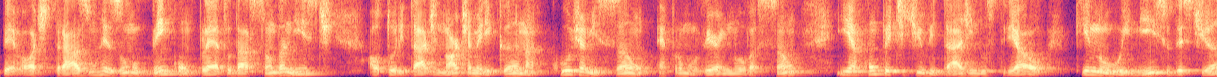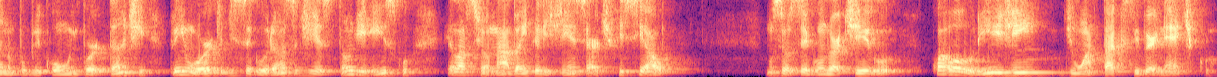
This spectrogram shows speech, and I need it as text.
Perrotti traz um resumo bem completo da ação da NIST autoridade norte-americana cuja missão é promover a inovação e a competitividade industrial, que no início deste ano publicou um importante framework de segurança de gestão de risco relacionado à inteligência artificial. No seu segundo artigo, qual a origem de um ataque cibernético?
